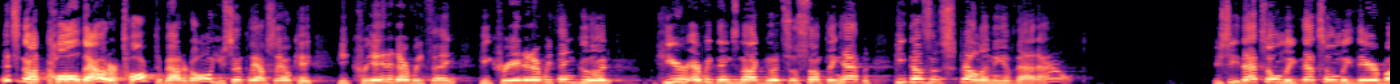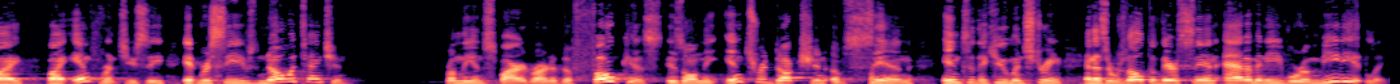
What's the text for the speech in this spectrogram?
It's not called out or talked about at all. You simply have to say, okay, he created everything, he created everything good. Here, everything's not good, so something happened. He doesn't spell any of that out. You see, that's only, that's only there by, by inference, you see. It receives no attention from the inspired writer. The focus is on the introduction of sin into the human stream. And as a result of their sin, Adam and Eve were immediately,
